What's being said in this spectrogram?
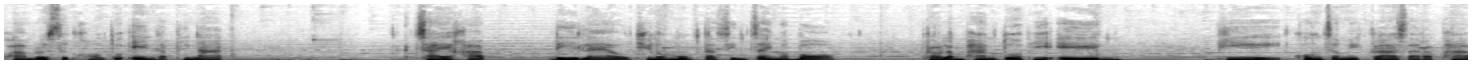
ความรู้สึกของตัวเองกับพี่นัทใช่ครับ ดีแล้วที่น้องมุกตัดสินใจมาบอก เพราะลำพังตัวพี่เอง พี่คงจะไม่กล้าสารภาพ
